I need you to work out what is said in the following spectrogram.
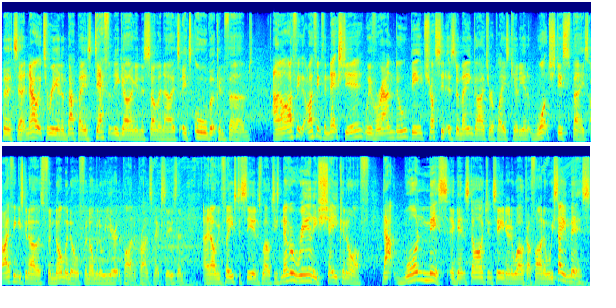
But uh, now it's real, Mbappe is definitely going in the summer now. It's it's all but confirmed. And I think I think for next year, with Randal being trusted as the main guy to replace Kylian, watch this space. I think he's going to have a phenomenal, phenomenal year at the Parc des Princes next season. And I'll be pleased to see it as well, because he's never really shaken off that one miss against Argentina in the World Cup final. We say miss,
